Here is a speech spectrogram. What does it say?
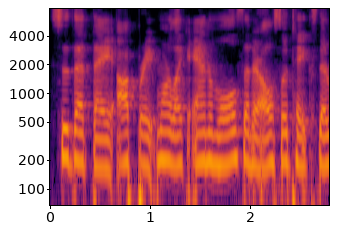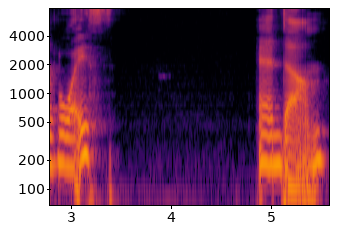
so that they operate more like animals and it also takes their voice. And um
